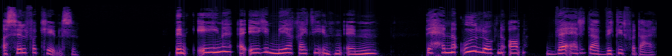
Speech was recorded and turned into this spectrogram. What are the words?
og selvforkendelse. Den ene er ikke mere rigtig end den anden. Det handler udelukkende om, hvad er det, der er vigtigt for dig.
